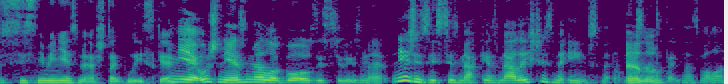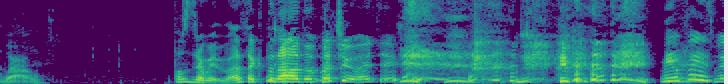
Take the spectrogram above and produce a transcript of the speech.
si s nimi nie sme až tak blízke. Nie, už nie sme, lebo zistili sme, nie že zistili sme, aké sme, ale išli sme iným smerom, by som to tak nazvala. Wow. Pozdravujem vás, ak to náhodou počúvate. My úplne sme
